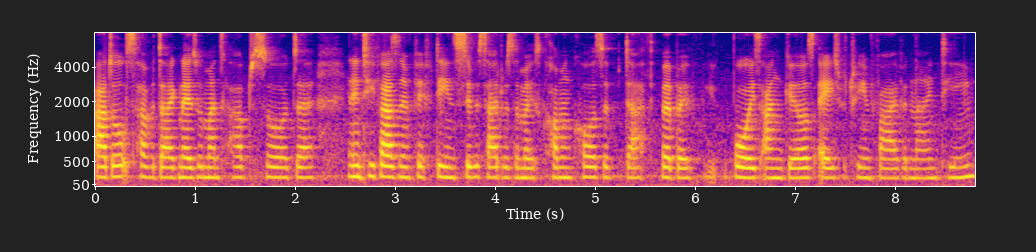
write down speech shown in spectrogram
adults have a with mental health disorder. And in 2015, suicide was the most common cause of death for both boys and girls aged between 5 and 19.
